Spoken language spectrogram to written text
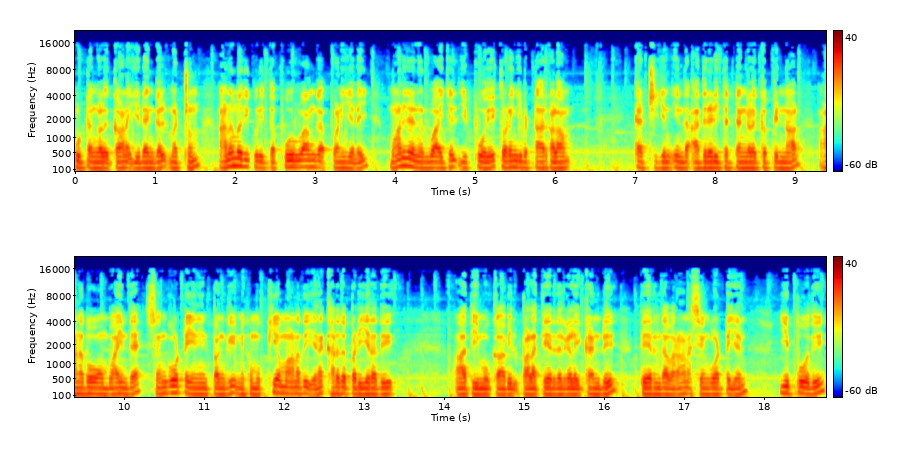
கூட்டங்களுக்கான இடங்கள் மற்றும் அனுமதி குறித்த பூர்வாங்க பணிகளை மாநில நிர்வாகிகள் இப்போதே தொடங்கிவிட்டார்களாம். கட்சியின் இந்த அதிரடி திட்டங்களுக்கு பின்னால் அனுபவம் வாய்ந்த செங்கோட்டையனின் பங்கு மிக முக்கியமானது என கருதப்படுகிறது. அதிமுகவில் பல தேர்தல்களை கண்டு தேர்ந்தவரான செங்கோட்டையன் இப்போது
